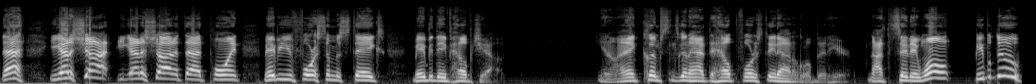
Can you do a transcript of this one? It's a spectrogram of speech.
that you got a shot. You got a shot at that point. Maybe you forced some mistakes. Maybe they've helped you out. You know, I think Clemson's going to have to help Florida State out a little bit here. Not to say they won't. People do.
